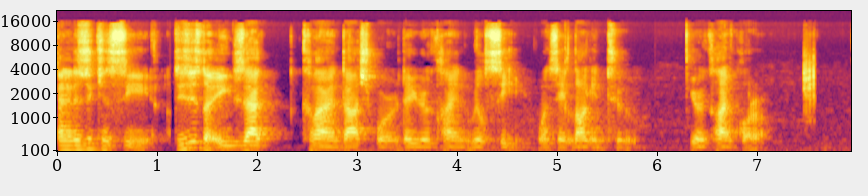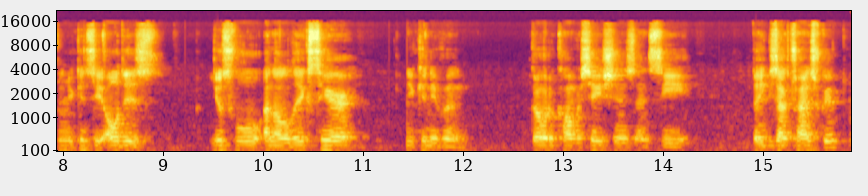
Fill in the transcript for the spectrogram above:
and as you can see this is the exact client dashboard that your client will see once they log into your client portal. And you can see all these useful analytics here. You can even go to conversations and see the exact transcript,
